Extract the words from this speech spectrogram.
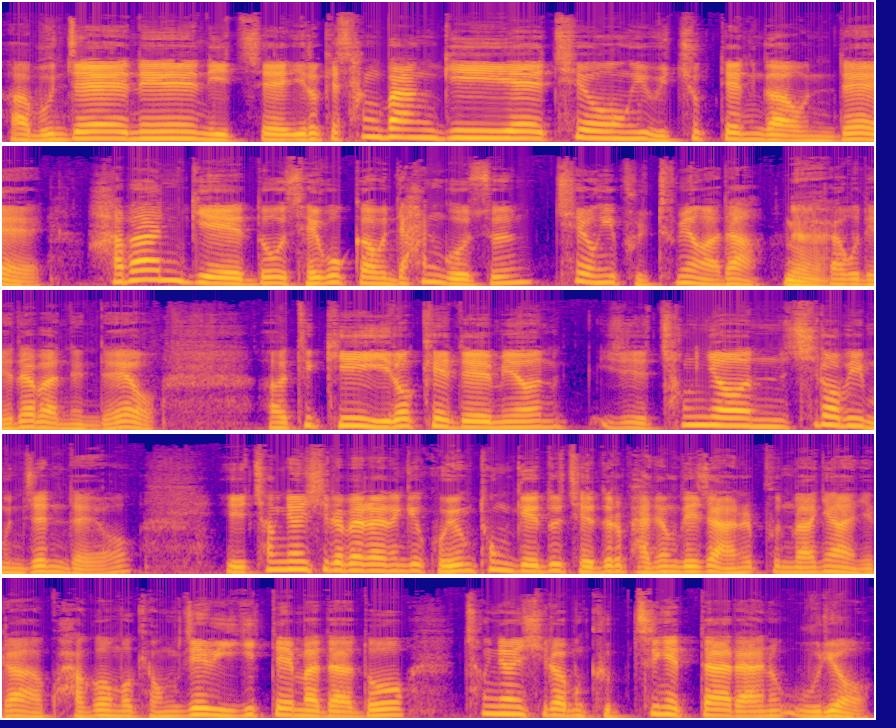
아, 문제는 이제 이렇게 상반기에 채용이 위축된 가운데 하반기에도 세 곳 가운데 한 곳은 채용이 불투명하다라고 네. 내다봤는데요. 아, 특히 이렇게 되면 이제 청년 실업이 문제인데요. 이 청년 실업이라는 게 고용 통계도 제대로 반영되지 않을 뿐만이 아니라 과거 뭐 경제 위기 때마다도 청년 실업은 급증했다라는 우려.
